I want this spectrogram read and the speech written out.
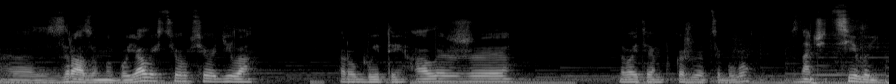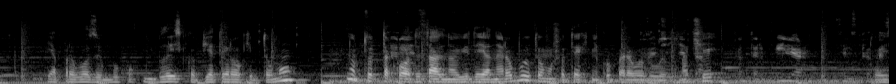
Е, Зразу ми боялись цього всього діла робити, але ж е, давайте я вам покажу, як це було. Значить, цілий я привозив близько 5 років тому. Ну, тут такого детального відео я не робив, тому що техніку перевозили вночі. Тобто,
